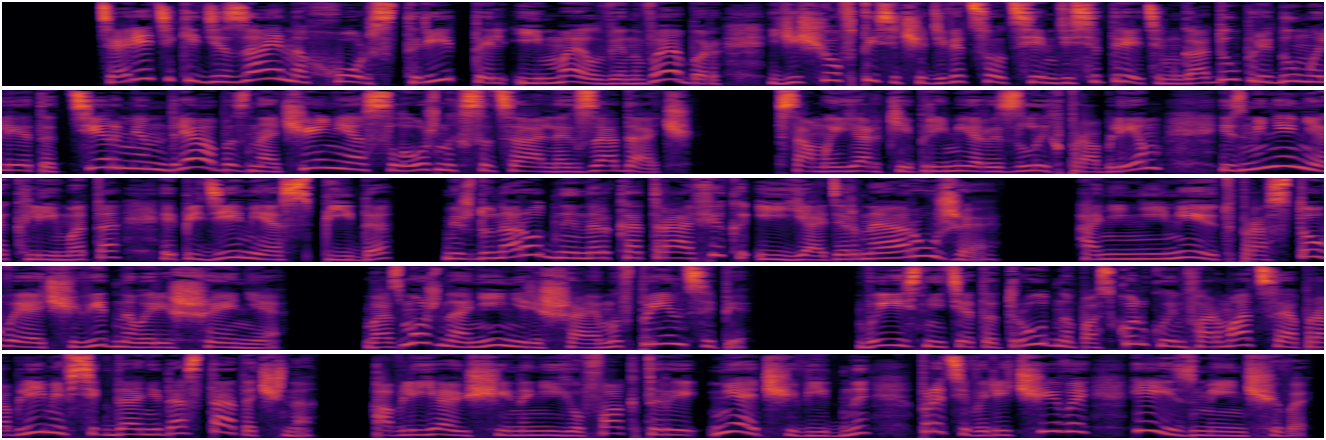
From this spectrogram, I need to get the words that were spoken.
Теоретики дизайна Хорст Риттель и Мелвин Вебер еще в 1973 году придумали этот термин для обозначения сложных социальных задач. Самые яркие примеры злых проблем — изменение климата, эпидемия СПИДа, международный наркотрафик и ядерное оружие. Они не имеют простого и очевидного решения. Возможно, они нерешаемы в принципе. Выяснить это трудно, поскольку информации о проблеме всегда недостаточно, а влияющие на нее факторы неочевидны, противоречивы и изменчивы.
